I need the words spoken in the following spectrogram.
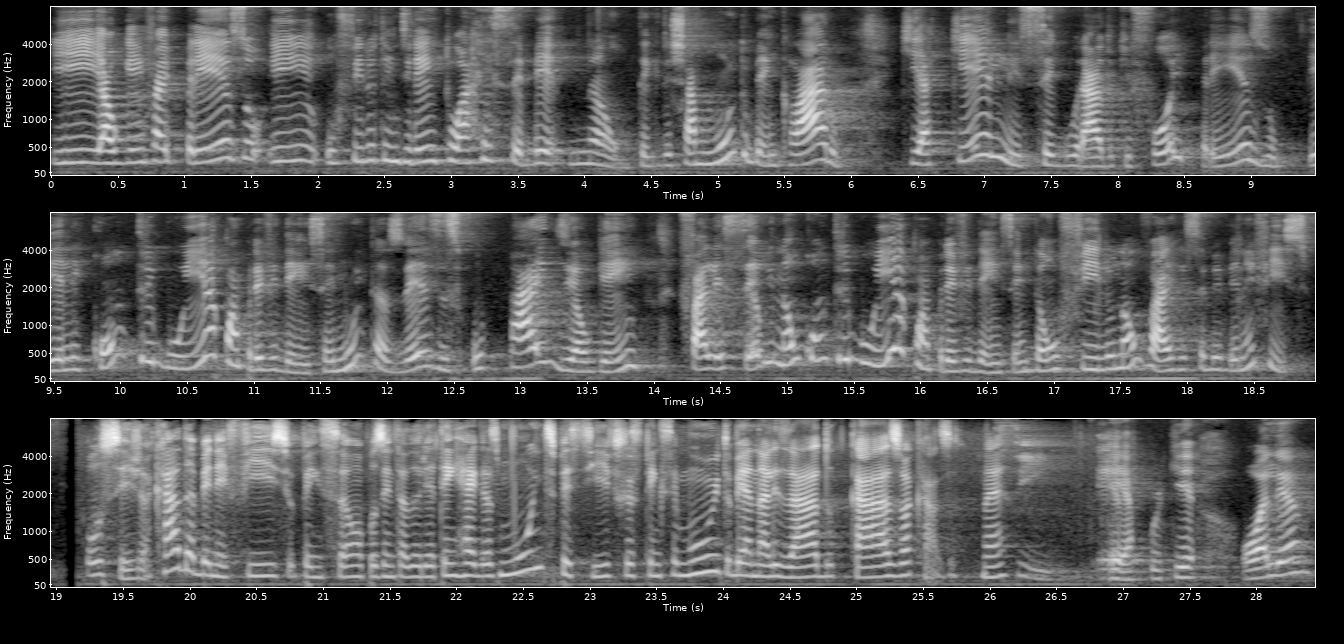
e alguém vai preso e o filho tem direito a receber. Não, tem que deixar muito bem claro que aquele segurado que foi preso, ele contribuía com a previdência e muitas vezes o pai de alguém faleceu e não contribuía com a previdência, então o filho não vai receber benefício. Ou seja, cada benefício, pensão, aposentadoria tem regras muito específicas, tem que ser muito bem analisado caso a caso, né? Sim. É, porque olha,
